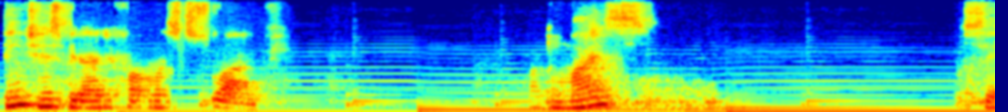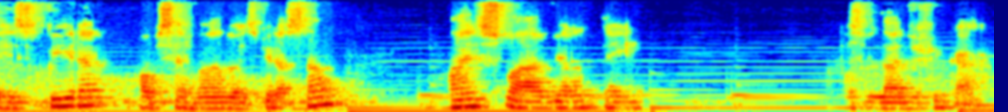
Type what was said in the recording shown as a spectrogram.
Tente respirar de forma suave. Quanto mais você respira, observando a respiração, mais suave ela tem a possibilidade de ficar.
